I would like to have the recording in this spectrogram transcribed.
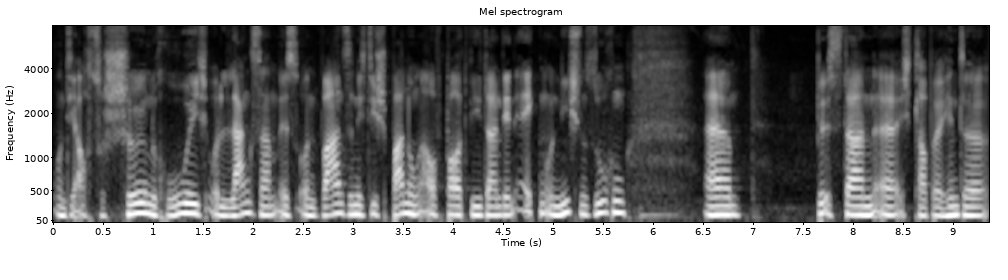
und die auch so schön ruhig und langsam ist und wahnsinnig die Spannung aufbaut, wie die dann den Ecken und Nischen suchen. Ähm, bis dann, äh, ich glaube, hinter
